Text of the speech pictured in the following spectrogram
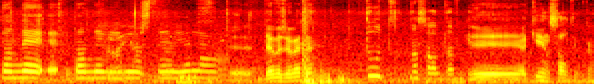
¿Dónde, eh, ¿Dónde vive usted? ¿Vive en la... Eh, ¿Debe живете? Тут, на Салтовці. Eh, aquí en Saltivka.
